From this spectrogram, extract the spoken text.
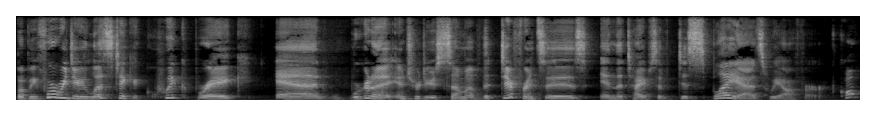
But before we do, let's take a quick break and we're going to introduce some of the differences in the types of display ads we offer. Cool.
